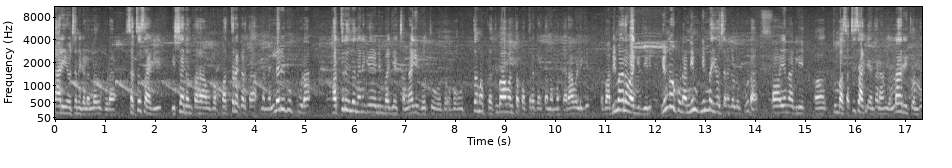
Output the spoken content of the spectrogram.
ಕಾರ್ಯಯೋಜನೆಗಳೆಲ್ಲರೂ ಕೂಡ ಸಕ್ಸಸ್ ಆಗಲಿ. ಇಷ್ಟಾದಂತಹ ಒಬ್ಬ ಪತ್ರಕರ್ತ ನಮ್ಮೆಲ್ಲರಿಗೂ ಕೂಡ ಹತ್ತಿರದಿಂದ ನನಗೆ ನಿಮ್ಮ ಬಗ್ಗೆ ಚೆನ್ನಾಗಿ ಗೊತ್ತು. ಒಬ್ಬ ಉತ್ತಮ ಪ್ರತಿಭಾವಂತ ಪತ್ರಕರ್ತ ನಮ್ಮ ಕರಾವಳಿಗೆ ಒಬ್ಬ ಅಭಿಮಾನವಾಗಿದ್ದೀರಿ. ಇನ್ನೂ ಕೂಡ ನಿಮ್ಮ ನಿಮ್ಮ ಯೋಜನೆಗಳು ಕೂಡ ಏನಾಗಲಿ ತುಂಬ ಸಕ್ಸಸ್ ಆಗಲಿ ಅಂತ ನಾನು ಎಲ್ಲ ರೀತಿಯಿಂದ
